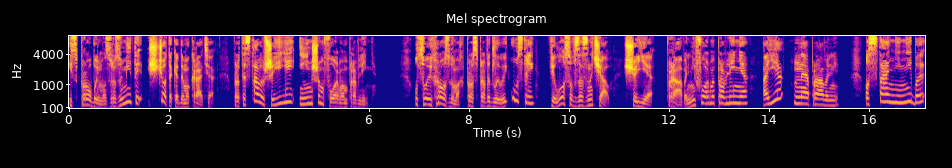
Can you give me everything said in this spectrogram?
і спробуймо зрозуміти, що таке демократія, протиставивши її іншим формам правління. У своїх роздумах про справедливий устрій філософ зазначав, що є правильні форми правління, а є неправильні. Останні ніби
